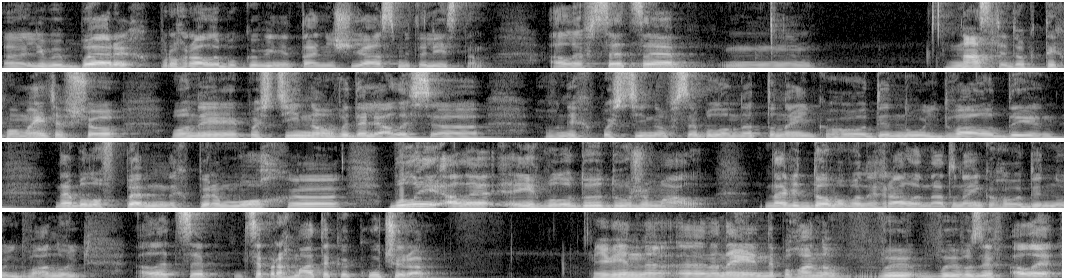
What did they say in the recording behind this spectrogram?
е, лівий берег, програли Буковині та нічия з металістом. Але все це м, наслідок тих моментів, що вони постійно видалялися, в них постійно все було на тоненького, 1-0, 2-1. Не було впевнених перемог. Е, Були, але їх було дуже мало. Навіть вдома вони грали на тоненького 1-0, 2-0. Але це, це прагматика кучера. І він е, на неї непогано ви- вивозив, але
